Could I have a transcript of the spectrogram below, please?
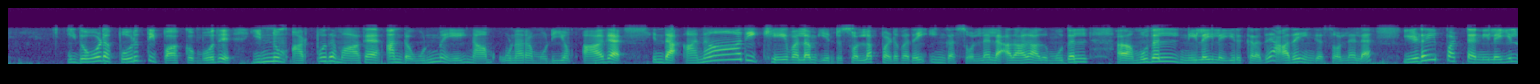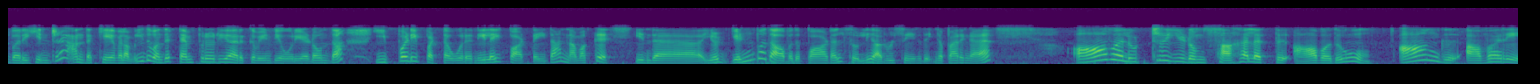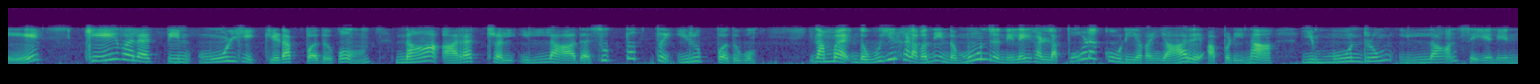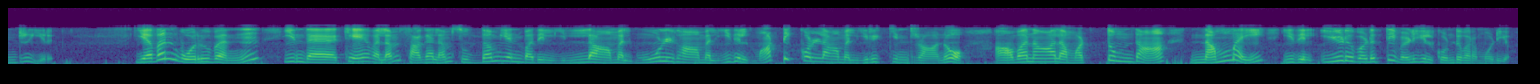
இதோட பொருத்தி பார்க்கும்போது இன்னும் அற்புதமாக அந்த உண்மையை நாம் உணர முடியும். ஆக இந்த அனாதி கேவலம் என்று சொல்லப்படுவதை இங்க சொல்லல. அதாவது அது முதல் முதல் நிலையில இருக்கிறது. அதை இங்க சொல்லல. இடைப்பட்ட நிலையில் வருகின்ற அந்த கேவலம். இது வந்து டெம்பரரியா இருக்க வேண்டிய ஒரு இடம் தான் இப்படிப்பட்ட ஒரு நிலைப்பாட்டை தான் நமக்கு இந்த எண்- எண்பதாவது பாடல் சொல்லி அருள் செய்யுது. இங்க பாருங்க. ஆவலுற்று இடும் சகலத்து ஆவதும் ஆங்கு அவரே கேவலத்தின் மூழ்கி கிடப்பதுவும் நா அறற்றல் இல்லாத சுத்தத்து இருப்பதுவும். நம்ம இந்த உயிர்களை வந்து இந்த மூன்று நிலைகளில் போடக்கூடியவன் யாரு அப்படின்னா இம்மூன்றும் இல்லான் செயலென்று இரு. எவன் ஒருவன் இந்த கேவலம் சகலம் சுத்தம் என்பதில் இல்லாமல் மூழ்காமல் இதில் மாட்டிக்கொள்ளாமல் இருக்கின்றானோ அவனால மட்டும்தான் நம்மை இதில் ஈடுபடுத்தி வெளியில் கொண்டு வர முடியும்.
